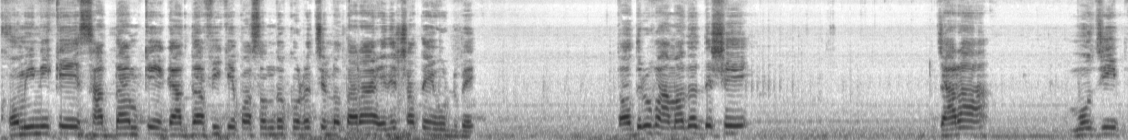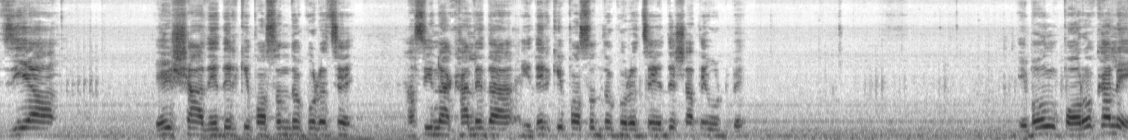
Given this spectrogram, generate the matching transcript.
খমিনিকে, সাদ্দামকে, গাদ্দাফিকে পছন্দ করেছিল, তারা এদের সাথে উঠবে। তদ্রূপ আমাদের দেশে যারা মুজিব, জিয়া, এরশাদ এদেরকে পছন্দ করেছে, হাসিনা, খালেদা এদেরকে পছন্দ করেছে, এদের সাথে উঠবে। এবং পরকালে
